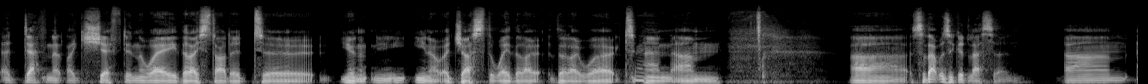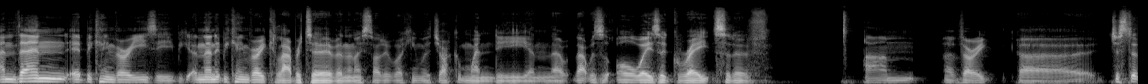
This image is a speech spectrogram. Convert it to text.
a definite like shift in the way that I started to you know you know adjust the way that I that I worked. And um uh so that was a good lesson. Um and then it became very easy and then it became very collaborative and then I started working with Jock and Wendy and that, that was always a great sort of um a very uh, just a,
